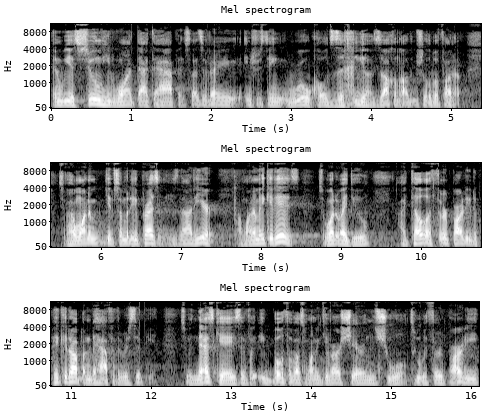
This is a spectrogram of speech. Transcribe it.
then we assume he'd want that to happen. So that's a very interesting rule called zechia, zachal adam So if I want to give somebody a present, he's not here. I want to make it his. So what do I do? I tell a third party to pick it up on behalf of the recipient. So in this case, if we, both of us want to give our share in the shul to a third party,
